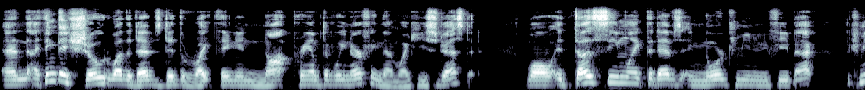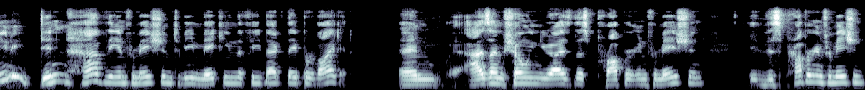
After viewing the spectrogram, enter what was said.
And I think they showed why the devs did the right thing in not preemptively nerfing them like he suggested. While it does seem like the devs ignored community feedback, the community didn't have the information to be making the feedback they provided. And as I'm showing you guys this proper information, this proper information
